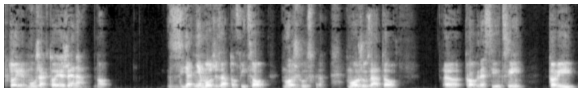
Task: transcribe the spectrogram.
kto je muž a kto je žena. No, nemôže za to Fico, môžu, môžu za to e, progresívci, ktorí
